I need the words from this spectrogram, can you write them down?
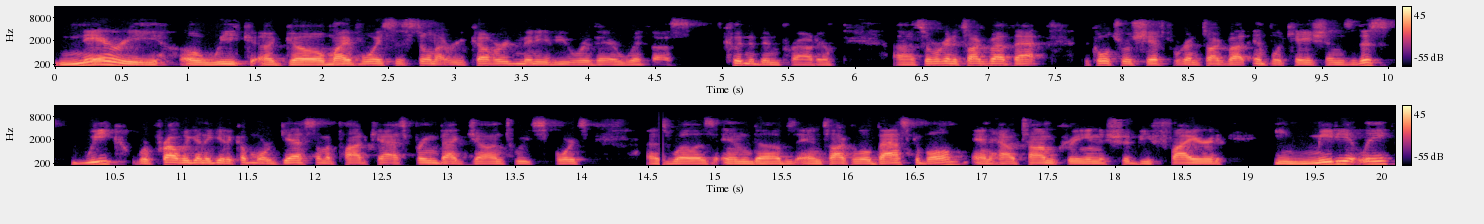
nary a week ago. My voice is still not recovered. Many of you were there with us. Couldn't have been prouder. Uh, so we're going to talk about that, the cultural shift. We're going to talk about implications. This week, we're probably going to get a couple more guests on the podcast, bring back John Tweet Sports as well as M Dubs, and talk a little basketball and how Tom Crean should be fired immediately,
